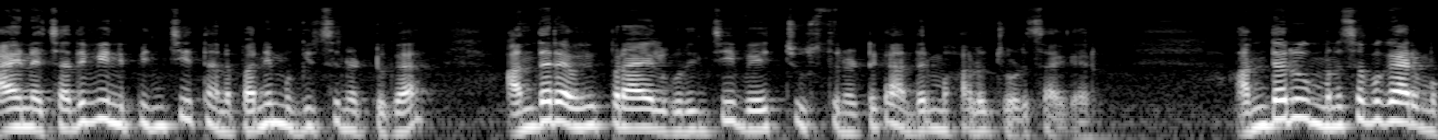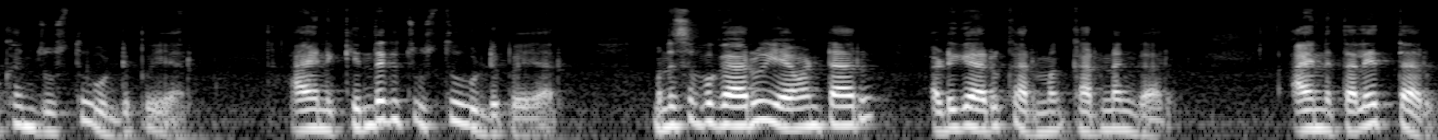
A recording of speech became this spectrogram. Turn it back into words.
ఆయన చదివి వినిపించి తన పని ముగిసినట్టుగా అందరి అభిప్రాయాల గురించి వేచి చూస్తున్నట్టుగా అందరి మొహాలు చూడసాగారు. అందరూ మునసబు గారి ముఖం చూస్తూ ఉండిపోయారు. ఆయన కిందకి చూస్తూ ఉండిపోయారు. మునసబు గారు ఏమంటారు? అడిగారు కర్మ కర్ణం గారు. ఆయన తలెత్తారు.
